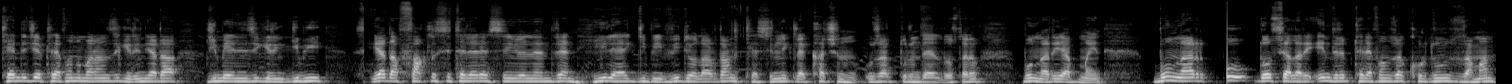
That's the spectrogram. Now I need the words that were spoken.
kendi cep telefon numaranızı girin ya da Gmail'inizi girin gibi ya da farklı sitelere sizi yönlendiren hile gibi videolardan kesinlikle kaçının. Uzak durun değerli dostlarım. Bunları yapmayın. Bunlar bu dosyaları indirip telefonunuza kurduğunuz zaman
